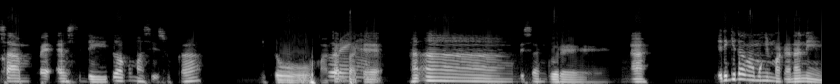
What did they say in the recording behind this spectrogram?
sampai SD itu aku masih suka itu makan Gorengan. pakai Heeh, pisang goreng. Nah, jadi kita ngomongin makanan nih.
